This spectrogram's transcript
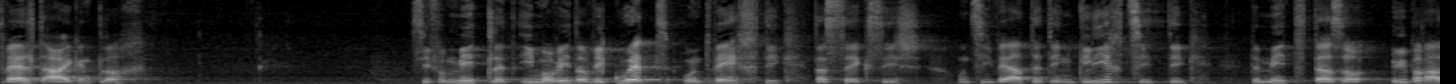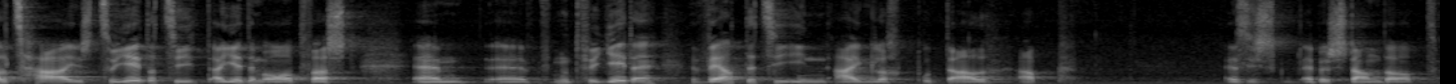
die Welt eigentlich, sie vermittelt immer wieder, wie gut und wichtig das Sex ist und sie wertet ihn gleichzeitig, damit dass er überall zu haben ist, zu jeder Zeit, an jedem Ort fast. Ähm, äh, und für jeden wertet sie ihn eigentlich brutal ab. Es ist eben Standard,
